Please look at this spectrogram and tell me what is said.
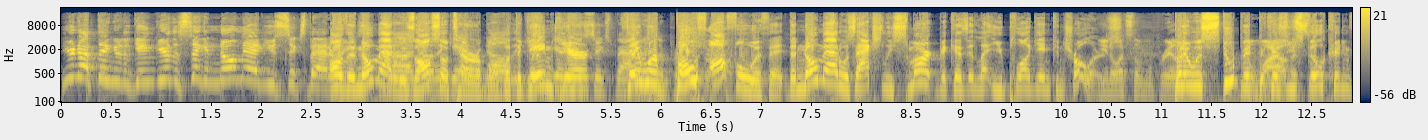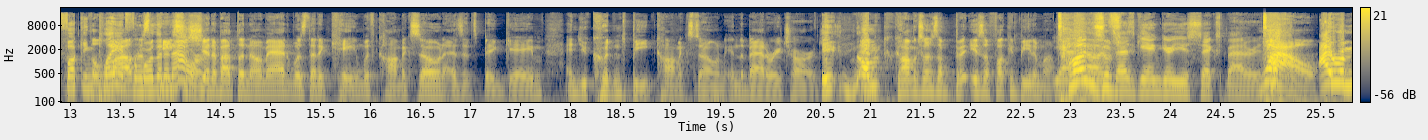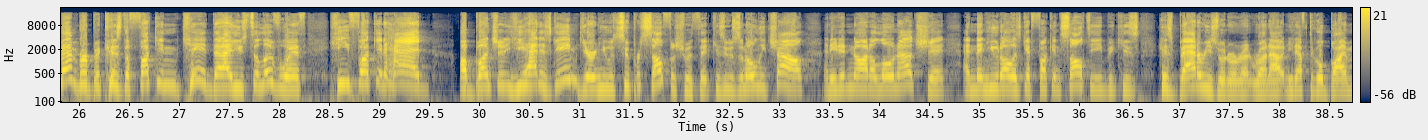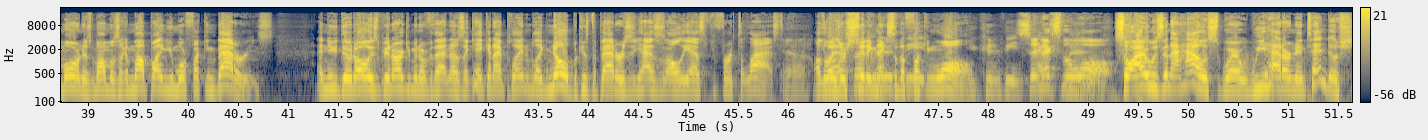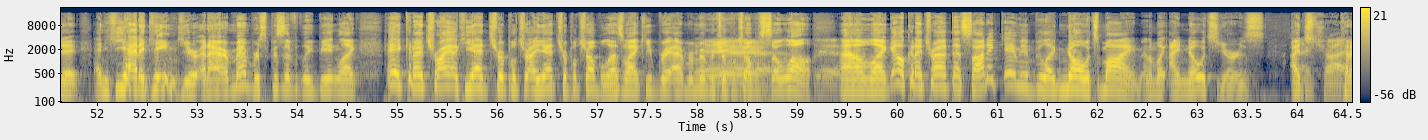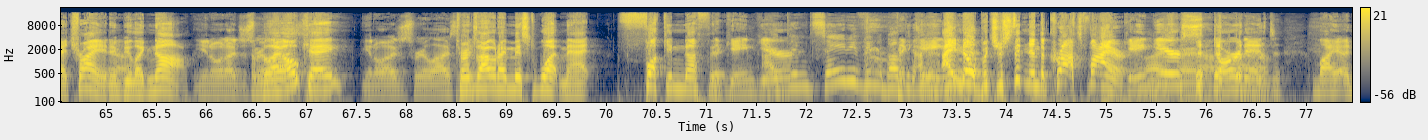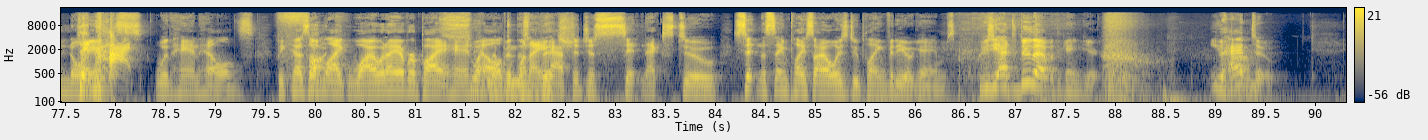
You're not thinking of the Game Gear. The Sega Nomad used six batteries. Oh, the Nomad No, was no, also Game- terrible, no, but the the Game, Game Gear, Gear six they were both sure. awful with it. The Nomad was actually smart because it let you plug in controllers. You know what's the really? But it was stupid the because you still couldn't fucking play it for more than an piece of hour. shit about the Nomad was that it came with Comix Zone as its big game, and you couldn't beat Comix Zone in the battery charge. It- And um, Comix Zone is a is a fucking beat 'em up. Yeah, Tons no, it of- says Game Gear used six batteries. Wow. I remember because the fucking kid that I used to live with, he fucking had a bunch of he had his game gear and he was super selfish with it because he was an only child and he didn't know how to loan out shit and then he would always get fucking salty because his batteries would run out and he'd have to go buy more and his mom was like I'm not buying you more fucking batteries and he, there would always be an argument over that and I was like hey can I play and I'm like no because the batteries he has is all he has for it to last Yeah. otherwise You you're sitting next to the couldn't fucking wall You couldn't beat Sit next to the wall. so I was in a house where we had our Nintendo shit, and he had a Game Gear, and I remember specifically being like, "Hey, can I try out?" He had triple, try, he had triple trouble. That's why I keep, I remember Yeah, triple yeah, trouble yeah. so well. Yeah. And I'm like, "Oh, can I try out that Sonic game?" And he'd be like, "No, it's mine." And I'm like, "I know it's yours. I I just try can? I try it?" And be like, "Nah." You know what I just I'm realized? like, okay. You know what I just realized? Turns The- out I missed what, Matt? Fucking nothing. The Game Gear. I didn't say anything about the, The game. Game I know, but you're sitting in the crossfire. Game All right, Gear fair started my annoyance with handhelds because Fuck. I'm like, why would I ever buy a handheld when I bitch. have to just sit next to sit in the same place I always do playing video games? Because you had to do that with the Game Gear. You had Um, to.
